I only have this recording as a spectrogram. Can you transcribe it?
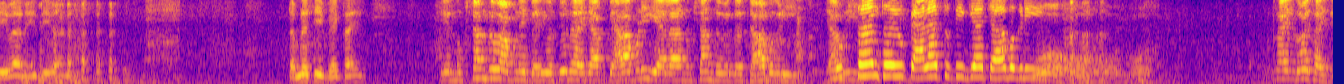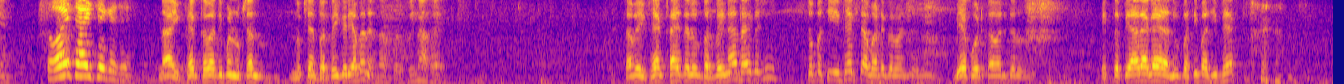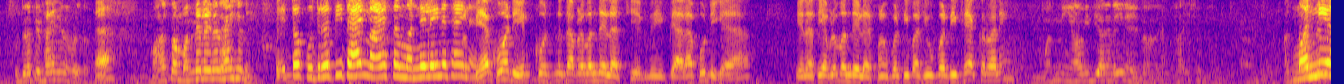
લેવા નહીં દેવા નહીં. તમને શી ઇફેક્ટ થાય? એ નુકસાન થયું આપણે પહેલી વસ્તુ થાય કે આ પ્યાલા પડી ગયા નુકસાન થયું તો ચા બગડી. નુકસાન થયું પ્યાલા તૂટી ગયા ચા બગડી. તોય થાય છે. તોય થાય છે કે છે? ના ઇફેક્ટ થવાથી પણ નુકસાન નુકસાન ભરપાઈ કરી આપે ને? ભરપાઈ ના થાય. તમે ઇફેક્ટ થાય તો ભરપાઈ ના થાય કશું? તો પછી ઇફેક્ટ શા માટે કરવાની જરૂર બે ખોટ ખાવાની જરૂર. એક તો પ્યારા ગયા અને પછી પાછી ફેક્ટ કુદરતી થાય છે ને હે? માણસના મનને લઈને થાય છે ને? એ તો કુદરતી થાય ને માણસના મનને લઈને થાય ને. બે ખોટ એક ખોટ ને તો આપણે બંધેલા જ છીએ. એક તો ફૂટી ગયા એનાથી આપણે બંધેલા પણ ઉપરથી પાછી ઉપરથી ફેક કરવાની? મનની અવિદ્યાને લઈને થાય છે મનની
